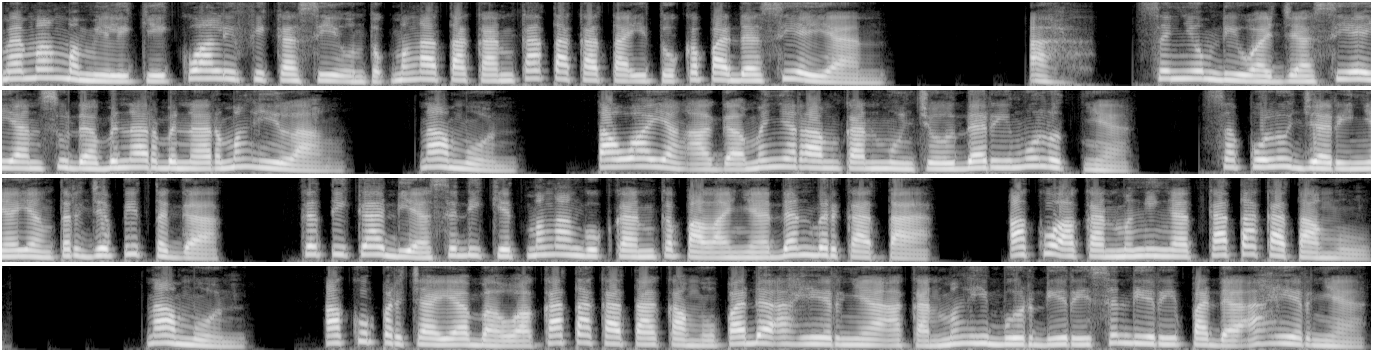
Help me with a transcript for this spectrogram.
memang memiliki kualifikasi untuk mengatakan kata-kata itu kepada Xieyan. Ah, Senyum di wajah Xieyan sudah benar-benar menghilang. Namun, tawa yang agak menyeramkan muncul dari mulutnya. Sepuluh jarinya yang terjepit tegak. Ketika dia sedikit menganggukkan kepalanya dan berkata, Aku akan mengingat kata-katamu. Namun, aku percaya bahwa kata-kata kamu pada akhirnya akan menghibur diri sendiri pada akhirnya.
